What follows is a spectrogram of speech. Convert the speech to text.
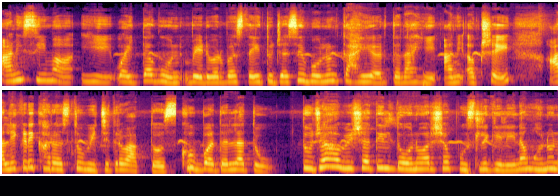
आणि सीमा ही वैतागून बेडवर बसते. तुझ्याशी बोलून काही अर्थ नाही. आणि अक्षय अलीकडे खरंच तू विचित्र वागतोस. खूप बदलला तू. तुझ्या आयुष्यातील दोन वर्ष पुसली गेली ना म्हणून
